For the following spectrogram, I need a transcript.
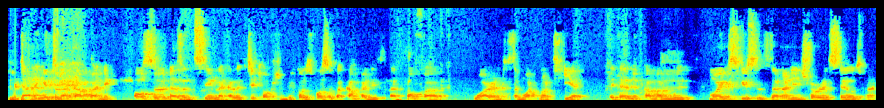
returning it to the company also doesn't seem like a legit option because most of the companies that offer warranties and whatnot here, they tend to come up with more excuses than an insurance salesman.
